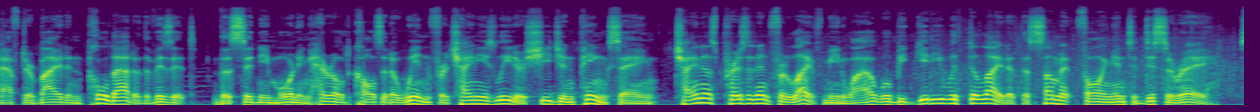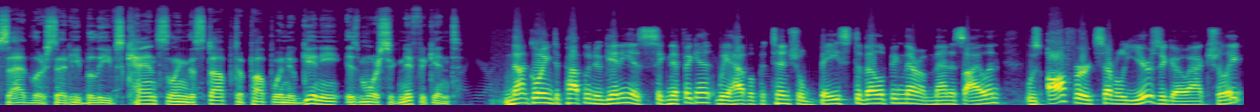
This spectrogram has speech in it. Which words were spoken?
after Biden pulled out of the visit. The Sydney Morning Herald calls it a win for Chinese leader Xi Jinping, saying, China's president for life, meanwhile, will be giddy with delight at the summit falling into disarray. Sadler said he believes canceling the stop to Papua New Guinea is more significant. Not going to Papua New Guinea is significant. We have a potential base developing there on Manus Island. It was offered several years ago, actually,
